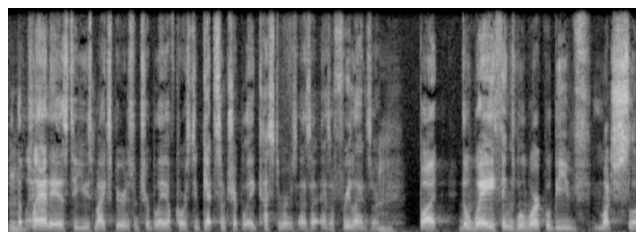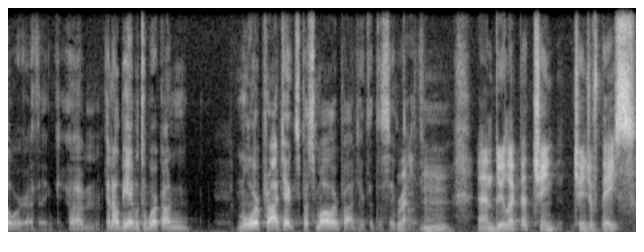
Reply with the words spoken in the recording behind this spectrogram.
mm-hmm. the plan is to use my experience from AAA, of course, to get some AAA customers as a as a freelancer. Mm-hmm. But the way things will work will be much slower, I think, um, and I'll be able to work on more projects, but smaller projects at the same Right. time. Mm-hmm. And do you like that change change of pace?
